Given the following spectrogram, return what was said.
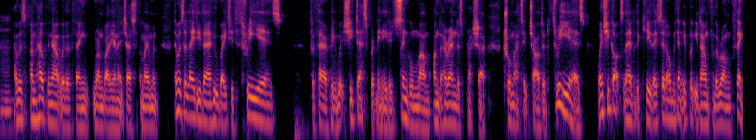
mm. i was i'm helping out with a thing run by the nhs at the moment there was a lady there who waited three years for therapy which she desperately needed single mum under horrendous pressure traumatic childhood three years when she got to the head of the queue they said oh we think we put you down for the wrong thing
